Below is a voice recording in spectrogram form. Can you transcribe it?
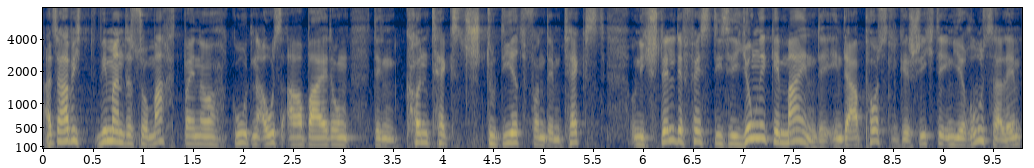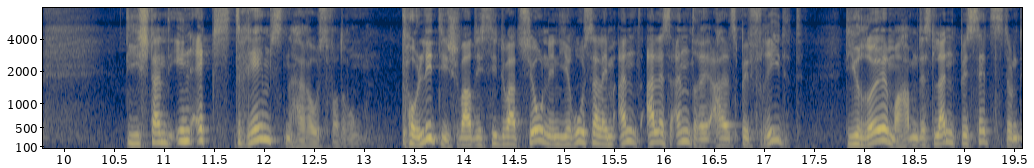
Also habe ich, wie man das so macht bei einer guten Ausarbeitung, den Kontext studiert von dem Text und ich stellte fest, diese junge Gemeinde in der Apostelgeschichte in Jerusalem, die stand in extremsten Herausforderungen. Politisch war die Situation in Jerusalem alles andere als befriedet. Die Römer haben das Land besetzt und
